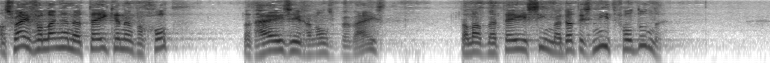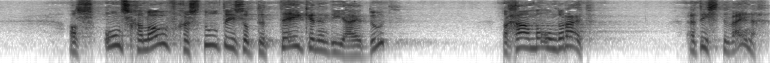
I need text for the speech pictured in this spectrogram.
Als wij verlangen naar tekenen van God, dat Hij zich aan ons bewijst, dan laat Matthäus zien, maar dat is niet voldoende. Als ons geloof gestoeld is op de tekenen die Hij doet, dan gaan we onderuit. Het is te weinig.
